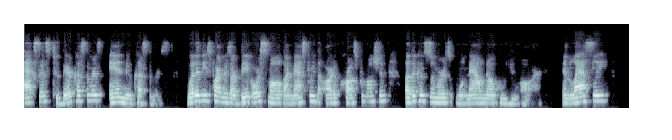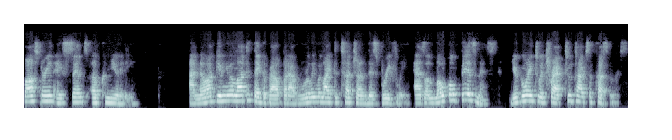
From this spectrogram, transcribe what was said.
access to their customers and new customers. Whether these partners are big or small, by mastering the art of cross promotion, other consumers will now know who you are. And lastly, fostering a sense of community. I know I've given you a lot to think about, but I really would like to touch on this briefly. As a local business, you're going to attract two types of customers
